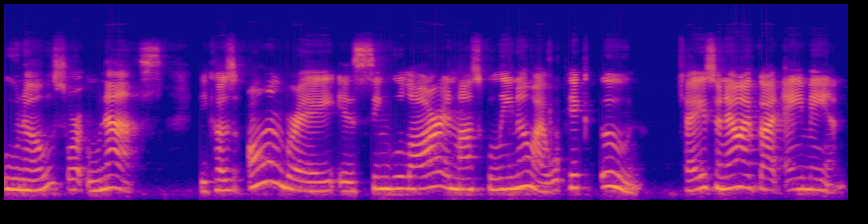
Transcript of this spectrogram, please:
unos, or unas. Because hombre is singular and masculino, I will pick un. Okay, so now I've got a man.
